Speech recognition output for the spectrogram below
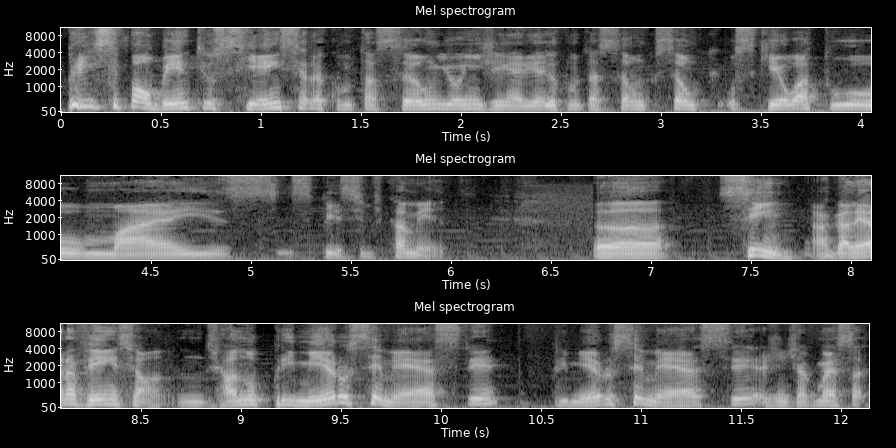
Principalmente o ciência da computação e o engenharia da computação, que são os que eu atuo mais especificamente. Uh, sim, a galera vem assim, ó, já no primeiro semestre, primeiro semestre, a gente já começa.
